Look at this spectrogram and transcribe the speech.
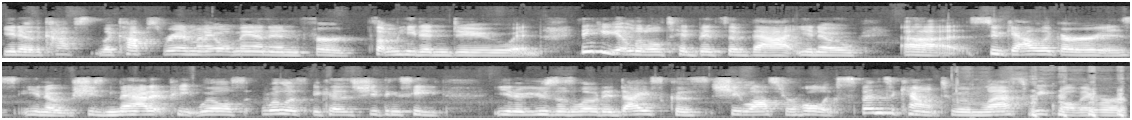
You know, the cops the cops ran my old man in for something he didn't do, and I think you get little tidbits of that. You know, uh, Sue Gallagher is, you know, she's mad at Pete Willis, Willis because she thinks he, you know, uses loaded dice because she lost her whole expense account to him last week while they were,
